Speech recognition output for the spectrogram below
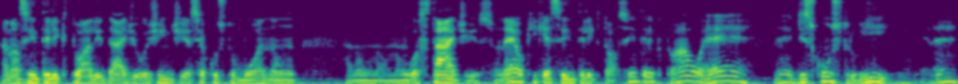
a nossa intelectualidade hoje em dia se acostumou a não, a não, não, não gostar disso, né? O que, que é ser intelectual? Ser intelectual é né, desconstruir, né?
